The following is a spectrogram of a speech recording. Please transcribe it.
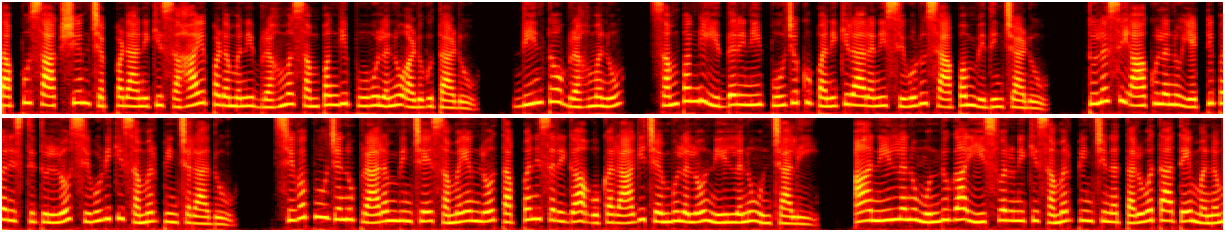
తప్పు సాక్ష్యం చెప్పడానికి సహాయపడమని బ్రహ్మ సంపంగి పువ్వులను అడుగుతాడు. దీంతో బ్రహ్మను సంపంగి ఇద్దరినీ పూజకు పనికిరారని శివుడు శాపం విధించాడు. తులసి ఆకులను ఎట్టి పరిస్థితుల్లో శివుడికి సమర్పించరాదు. శివపూజను ప్రారంభించే సమయంలో తప్పనిసరిగా ఒక రాగి చెంబులలో నీళ్ళను ఉంచాలి. ఆ నీళ్ళను ముందుగా ఈశ్వరునికి సమర్పించిన తరువతాతే మనం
